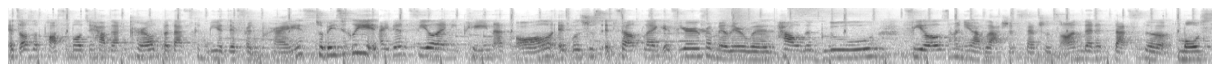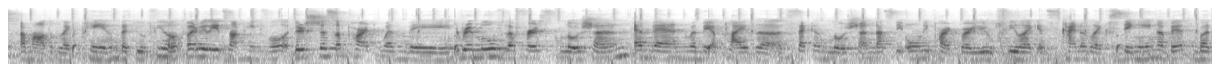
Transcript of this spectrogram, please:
it's also possible to have that curled, but that's gonna be a different price. So basically, I didn't feel any pain at all. It was just, it felt like if you're familiar with how the glue feels when you have lash extensions on, then it, that's the most amount of like pain that you'll feel. But really, it's not painful. There's just a part when they remove the first lotion and then when they apply the second lotion that's the only part where you feel like it's kind of like stinging a bit, but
